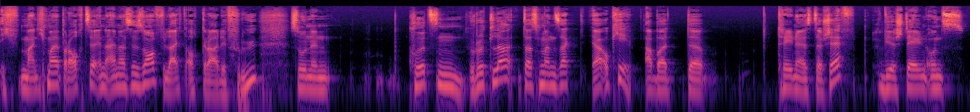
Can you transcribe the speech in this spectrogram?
ich, manchmal braucht es ja in einer Saison, vielleicht auch gerade früh, so einen kurzen Rüttler, dass man sagt, ja okay, aber der Trainer ist der Chef, wir stellen uns,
